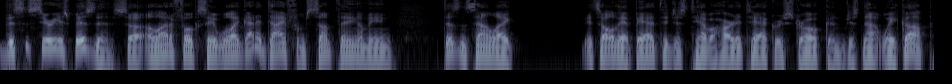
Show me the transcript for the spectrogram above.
this is serious business. Uh, a lot of folks say, "Well, I got to die from something." I mean, it doesn't sound like it's all that bad to just have a heart attack or a stroke and just not wake up.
